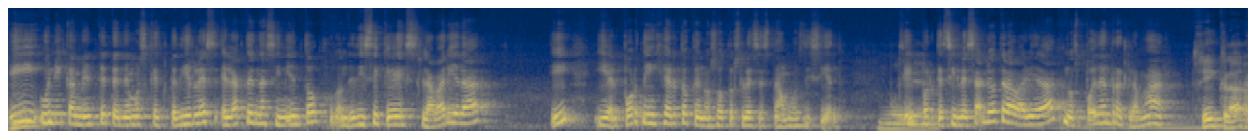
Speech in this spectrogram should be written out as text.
y únicamente tenemos que pedirles el acta de nacimiento donde dice que es la variedad y el porte injerto que nosotros les estamos diciendo. ¿Sí? Porque si les sale otra variedad nos pueden reclamar. Sí, claro.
